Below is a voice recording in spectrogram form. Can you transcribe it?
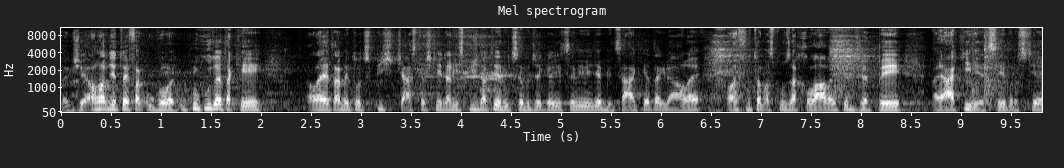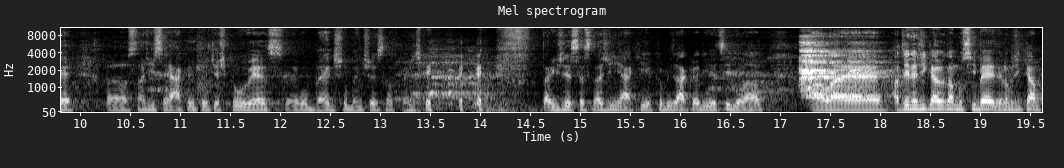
Takže a hlavně to je fakt holek. U kluků to je taky, ale tam je to spíš částečně daný spíš na ty ruce, protože každý chce vidět bicáky a tak dále, ale furt tam aspoň zachovávají ty dřepy a nějaký věci, prostě uh, snaží se nějakou tu těžkou věc, nebo bench, to bench je snad každý, takže se snaží nějaký jakoby, základní věci dělat, ale, a ty neříkám, že tam musí být, jenom říkám,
